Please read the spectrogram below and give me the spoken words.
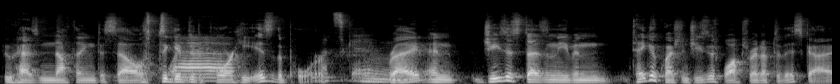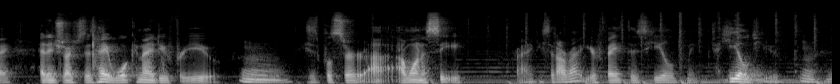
who has nothing to sell to give to the poor. He is the poor, That's good. right? And Jesus doesn't even take a question, Jesus walks right up to this guy at introduction says, Hey, what can I do for you? Mm. He says, Well, sir, I, I want to see. Right? He said, All right, your faith has healed me, healed you. Mm-hmm.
